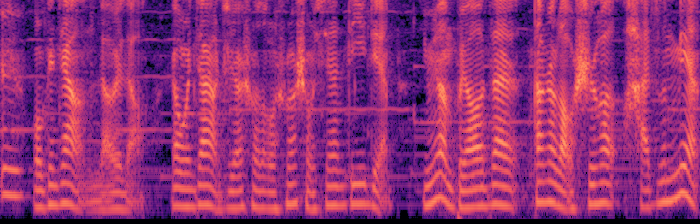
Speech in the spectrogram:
嗯，我跟家长聊一聊，然后我跟家长直接说的，我说首先第一点，永远不要在当着老师和孩子的面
